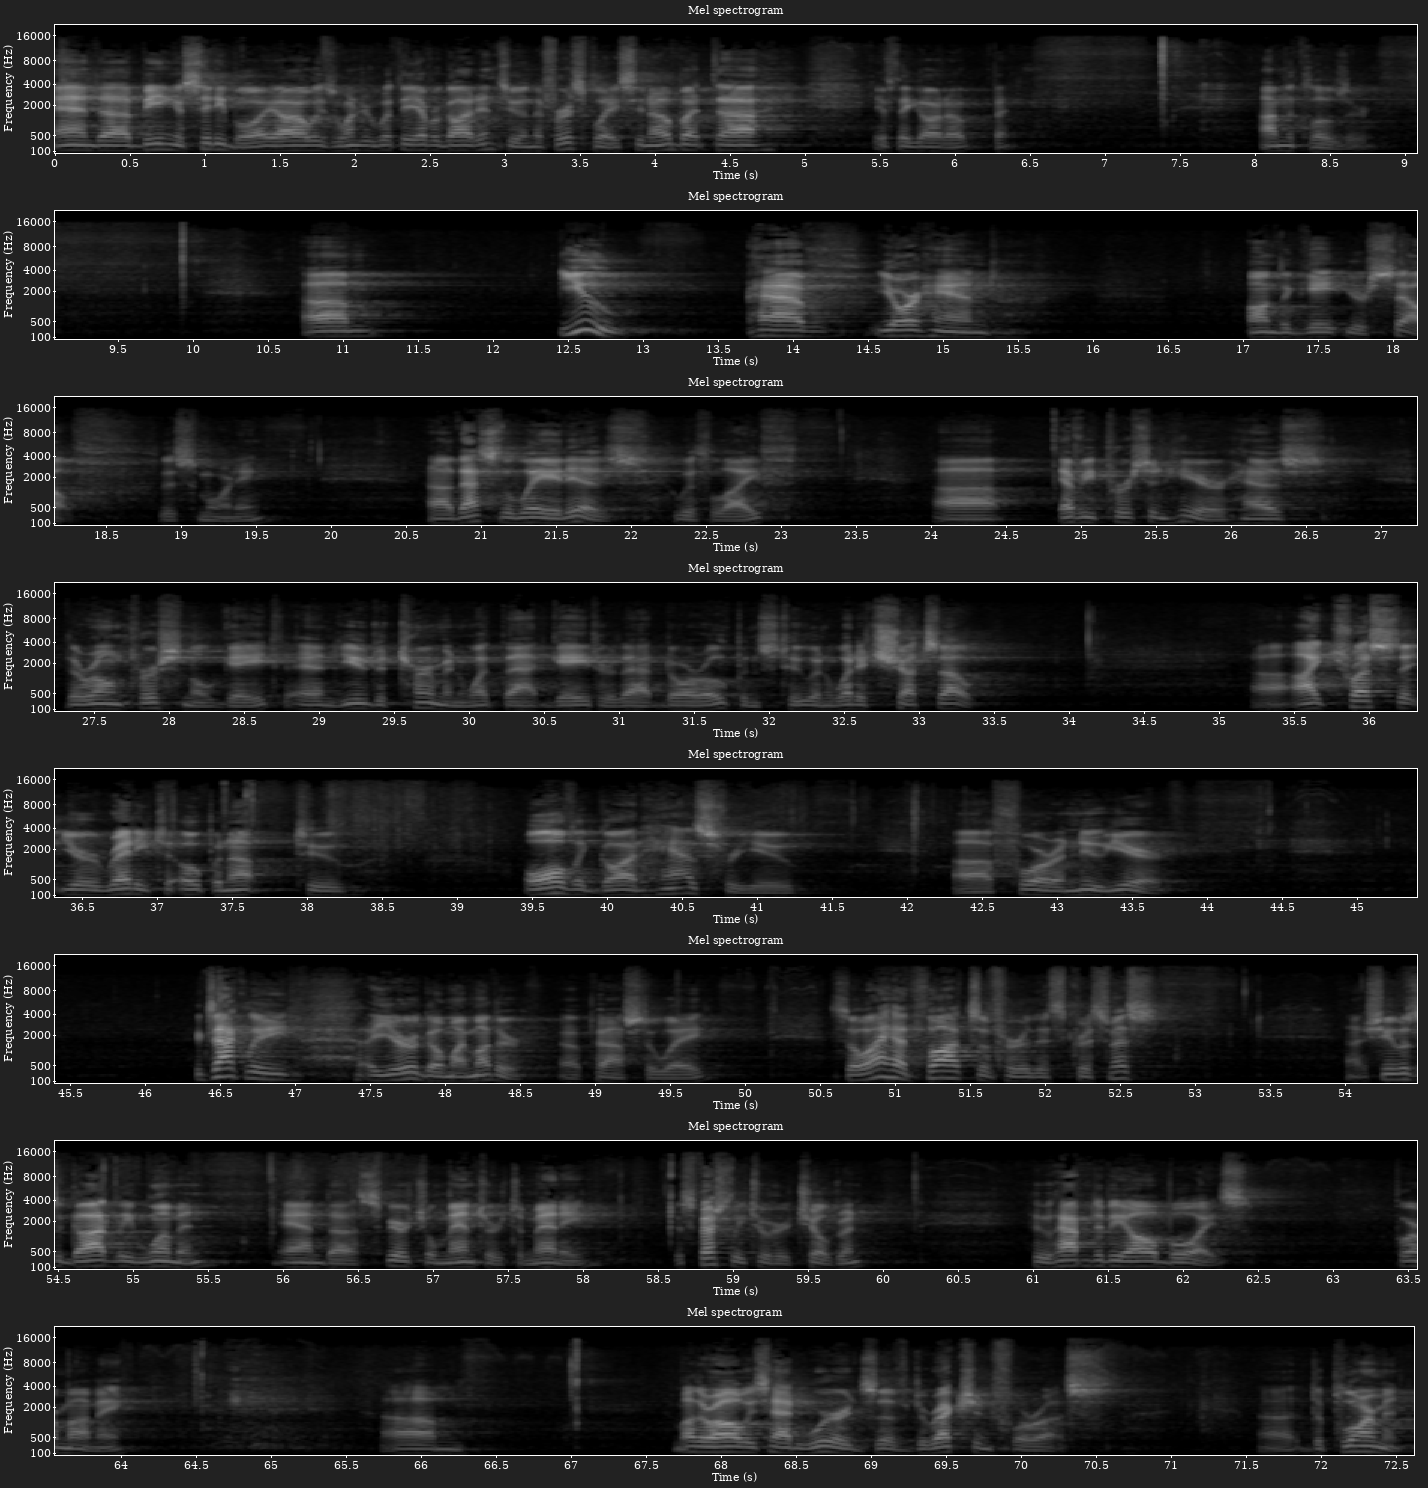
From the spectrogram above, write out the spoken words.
And uh, being a city boy, I always wondered what they ever got into in the first place, you know, but uh, if they got out. But I'm the closer. Um, you have your hand on the gate yourself this morning. Uh, that's the way it is with life. Uh, every person here has their own personal gate, and you determine what that gate or that door opens to and what it shuts out. Uh, I trust that you're ready to open up to all that God has for you uh, for a new year. Exactly a year ago, my mother uh, passed away. So I had thoughts of her this Christmas. Uh, she was a godly woman and a spiritual mentor to many, especially to her children, who happened to be all boys. Poor mommy. Um, mother always had words of direction for us deplorement.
